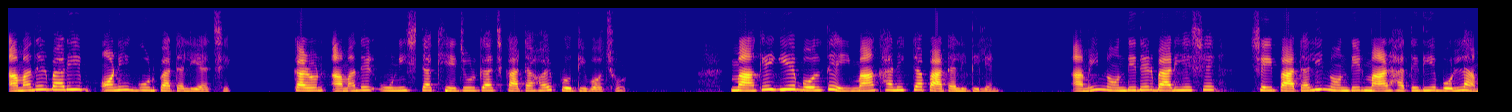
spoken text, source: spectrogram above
আমাদের বাড়ি অনেক গুড় পাটালি আছে, কারণ আমাদের উনিশটা খেজুর গাছ কাটা হয় প্রতি বছর। মাকে গিয়ে বলতেই মা খানিকটা পাটালি দিলেন। আমি নন্দীদের বাড়ি এসে সেই পাটালি নন্দীর মার হাতে দিয়ে বললাম,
